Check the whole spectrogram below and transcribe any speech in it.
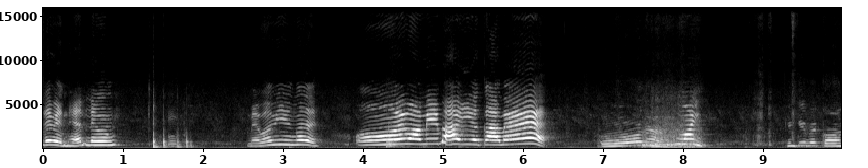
เซเว่นแทนหนึ่งอืม แม่ว่ามีเงินเลยโอ้ยว่ามีพายอีกอะแม่เออน่ะห่วยกินกินไปก่อน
